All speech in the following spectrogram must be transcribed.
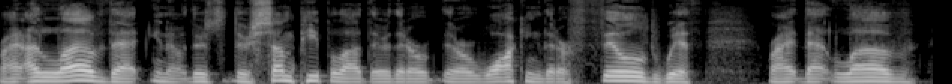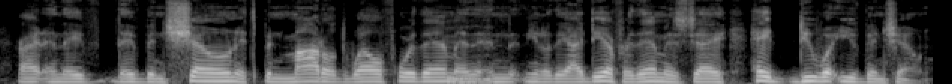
right? I love that, you know, there's there's some people out there that are that are walking that are filled with, right, that love, right? And they've they've been shown, it's been modeled well for them. And, mm-hmm. and you know, the idea for them is say, hey, do what you've been shown.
